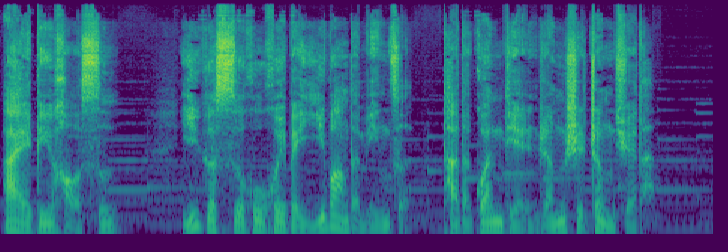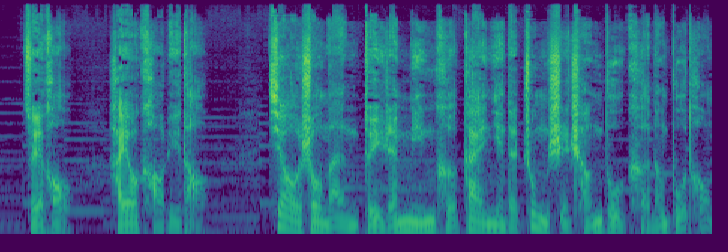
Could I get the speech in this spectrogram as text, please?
艾宾浩斯，一个似乎会被遗忘的名字，他的观点仍是正确的。最后还要考虑到，教授们对人名和概念的重视程度可能不同，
